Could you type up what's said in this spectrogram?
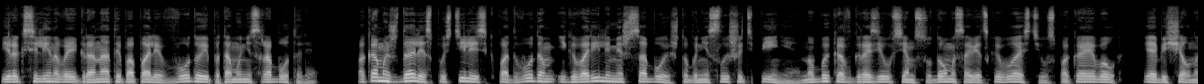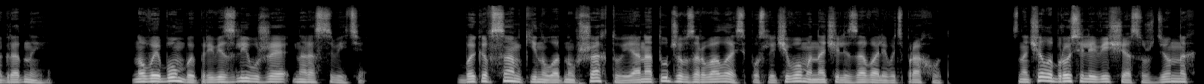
Пироксилиновые гранаты попали в воду и потому не сработали. Пока мы ждали, спустились к подводам и говорили меж собой, чтобы не слышать пения, но Быков грозил всем судом и советской власти, успокаивал и обещал наградные. Новые бомбы привезли уже на рассвете. Быков сам кинул одну в шахту, и она тут же взорвалась, после чего мы начали заваливать проход. Сначала бросили вещи осужденных,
